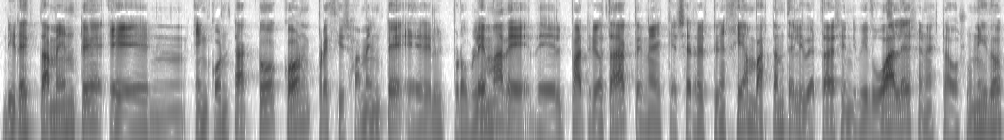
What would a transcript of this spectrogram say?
directamente en, contacto con precisamente el problema del Patriot Act en el que se restringían bastante libertades individuales en Estados Unidos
